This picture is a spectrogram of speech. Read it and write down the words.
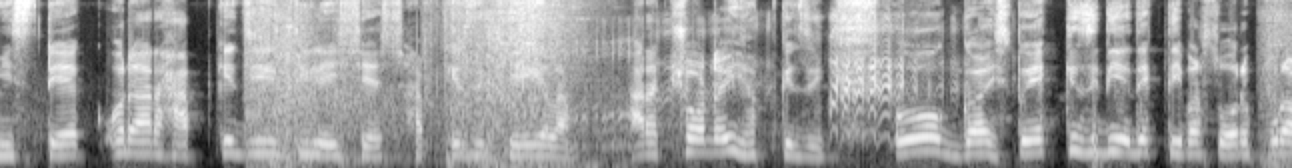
মিস্টেক ওরা আর হাফ কেজি দিলেই শেষ হাফ কেজি খেয়ে গেলাম। আর এক শটাই হাফ কেজি। ও গাইস তো এক কেজি দিয়ে দেখতেই পারছ, ওরে পুরা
